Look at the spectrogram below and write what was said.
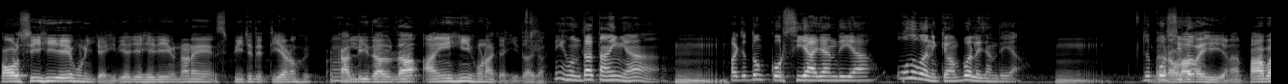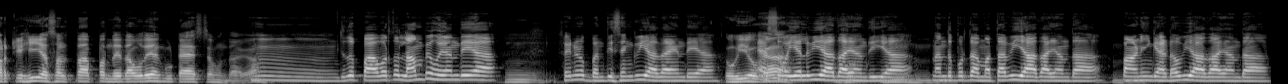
ਪਾਲਿਸੀ ਹੀ ਇਹ ਹੋਣੀ ਚਾਹੀਦੀ ਹੈ ਜਿਹੇ ਜੀ ਉਹਨਾਂ ਨੇ ਸਪੀਚ ਦਿੱਤੀ ਨਾ ਉਹ। ਅਕਾਲੀ ਦਲ ਦਾ ਐਂ ਹੀ ਹੋਣਾ ਚਾਹੀਦਾ ਹੈਗਾ। ਨਹੀਂ ਹੁੰਦਾ ਤਾਂ ਹੀ ਆ। ਹੂੰ। ਪਰ ਜਦੋਂ ਕੁਰਸੀ ਆ ਜਾਂਦੀ ਆ ਉਦੋਂ ਪਤਾ ਨਹੀਂ ਕਿਉਂ ਭੁੱਲ ਜਾਂਦੇ ਆ। ਹੂੰ। ਜੋ ਕੁਰਸੀ ਤੋਂ ਹੀ ਹੈ ਨਾ ਪਾਵਰ 'ਚ ਹੀ ਅਸਲ ਤਾਂ ਬੰਦੇ ਦਾ ਉਹਦੇ ਵਾਂਗੂ ਟੈਸਟ ਹੁੰਦਾ ਹੈਗਾ। ਹੂੰ ਜਦੋਂ ਪਾਵਰ ਤੋਂ ਲਾਂਭੇ ਹੋ ਜਾਂਦੇ ਆ ਹੂੰ। ਫਿਰ ਇਹਨਾਂ ਨੂੰ ਬੰਦੀ ਸਿੰਘ ਵੀ ਯਾਦ ਆ ਜਾਂਦੇ ਆ ਉਹੀ ਹੋ ਗਿਆ। ਐਸਵਾਈਐਲ ਵੀ ਯਾਦ ਆ ਜਾਂਦੀ ਆ ਆਨੰਦਪੁਰ ਦਾ ਮਤਾ ਵੀ ਯਾਦ ਆ ਜਾਂਦਾ ਪਾਣੀ ਗੈਡਾ ਵੀ ਯਾਦ ਆ ਜਾਂਦਾ।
